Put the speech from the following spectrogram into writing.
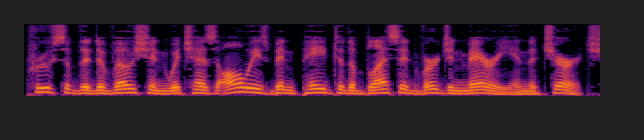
proofs of the devotion which has always been paid to the Blessed Virgin Mary in the Church.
